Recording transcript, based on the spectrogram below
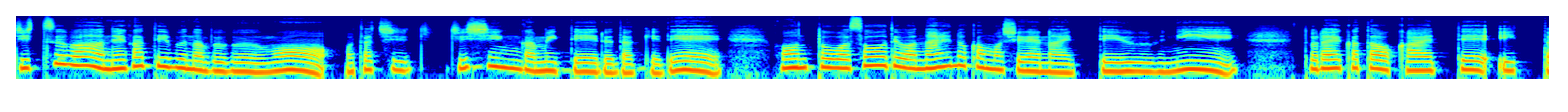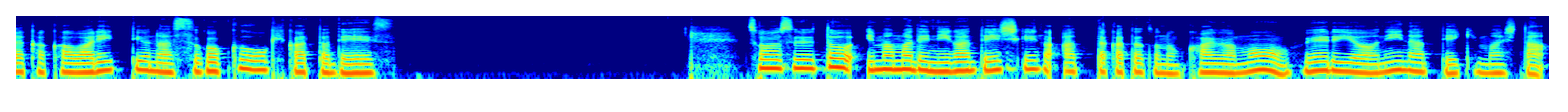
実はネガティブな部分を私自身が見ているだけで、本当はそうではないのかもしれないっていうふうに捉え方を変えていった関わりっていうのはすごく大きかったです。そうすると今まで苦手意識があった方との会話も増えるようになっていきました。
